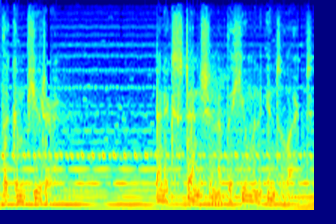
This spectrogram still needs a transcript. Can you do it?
The computer, an extension of the human intellect.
